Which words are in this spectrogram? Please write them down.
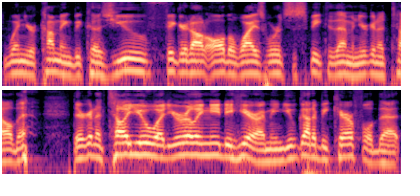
when you're coming because you've figured out all the wise words to speak to them and you're going to tell them they're going to tell you what you really need to hear. I mean, you've got to be careful that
